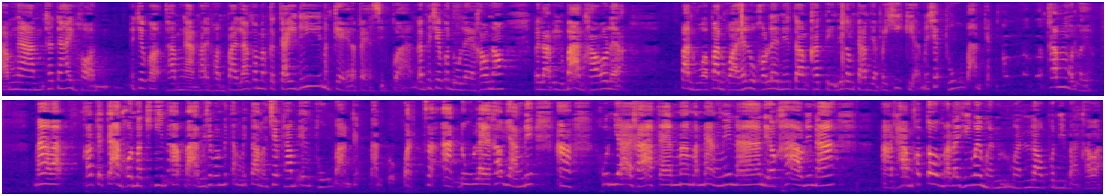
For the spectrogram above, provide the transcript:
ทำงานฉันจะให้พรไม่ใช่ก็ทำงานไปผ่อนไปแล้วก็มันก็ใจดีมันแก่ละแปดสิบกว่า แล้วไม่ใช่ก็ดูแลเขาเนาะเวลาไปอยู่บ้านเขาเลย ปั้นหัวปั้นควายให้ลูกเขาเล่นนี่ตามคตินี่ต้องจำอย่าไปขี้เกียจไม่ใช่ถูบ้านเก็บทำหมดเลย มาว่าเขาจะจ้างคนมาคีนอาบ้านไม่ใช่ว่าไม่ต้องไม่ต้องเชฟทำเองถูบ้านเช็ดบ้านกวาดสะอาดดูแลเขาอย่างนี้อ่าคุณยายคะแกนมามานั่งนี่นะ เดี๋ยวข้าวนี่นะ อ่าทำข้าวต้มอะไรทิ้งไว้เหมือนเหมือนเราปฏิบัติเขาอะ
